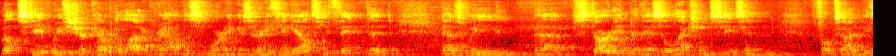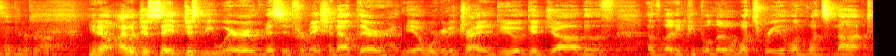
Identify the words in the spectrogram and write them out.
Well, Steve, we've sure covered a lot of ground this morning. Is there anything else you think that as we uh, start into this election season, folks ought to be thinking about? You know, I would just say just beware of misinformation out there. You know, we're going to try and do a good job of, of letting people know what's real and what's not.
